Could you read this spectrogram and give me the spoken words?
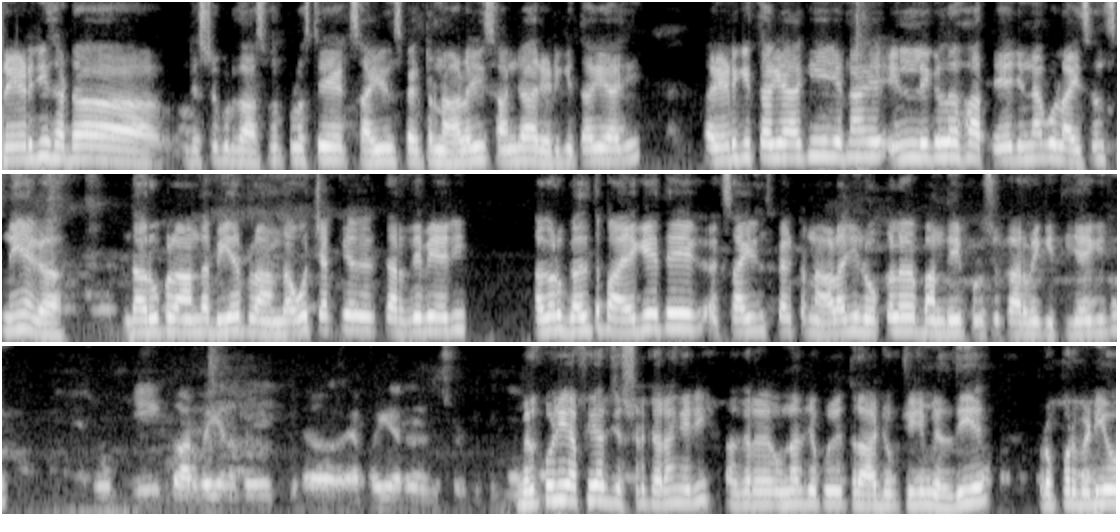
ਰੇਡ ਜੀ ਸਾਡਾ ਡਿਸਟ੍ਰਿਕਟ ਗੁਰਦਾਸਪੁਰ ਪੁਲਿਸ ਤੇ ਐਕਸਾਈਜ਼ ਇੰਸਪੈਕਟਰ ਨਾਲ ਜੀ ਸਾਂਝਾ ਰੇਡ ਕੀਤਾ ਗਿਆ ਜੀ। ਰੇਡ ਕੀਤਾ ਗਿਆ ਕਿ ਜਿੱਦਾਂ ਇਨਲੀਗਲ ਹਾਤੇ ਜਿਨ੍ਹਾਂ ਕੋਲ ਲਾਇਸੈਂਸ ਨਹੀਂ ਹੈਗਾ दारू ਪਲਾਨ ਦਾ ਬੀਅਰ ਪਲਾਨ ਦਾ ਉਹ ਚੈੱਕ ਕਰਦੇ ਪਏ ਆ ਜੀ। ਅਗਰ ਉਹ ਗਲਤ ਪਾਏਗੇ ਤੇ ਐਕਸਾਈਜ਼ ਇੰਸਪੈਕਟਰ ਨਾਲ ਆ ਜੀ ਲੋਕਲ ਬੰਦੀ ਪੁਲਿਸ ਕਾਰਵਾਈ ਕੀਤੀ ਜਾਏਗੀ ਜੀ। ਕੀ ਕਾਰਵਾਈ ਇਹਨਾਂ ਤੇ ਐਫ ਆਈ ਆਰ ਰਜਿਸਟਰ ਕੀਤੀ? ਬਿਲਕੁਲ ਜੀ ਐਫ ਆਈ ਆਰ ਰਜਿਸਟਰ ਕਰਾਂਗੇ ਜੀ। ਅਗਰ ਉਹਨਾਂ ਦੇ ਕੋਈ ਇਤਰਾਜ਼ਯੋਗ ਚੀਜ਼ ਮਿਲਦੀ ਹੈ ਪ੍ਰੋਪਰ ਵੀਡੀਓ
